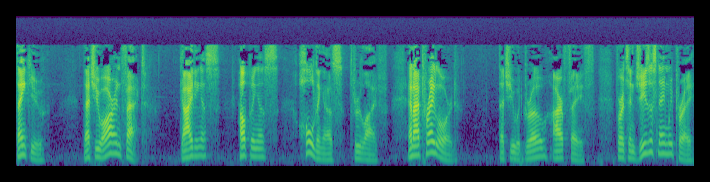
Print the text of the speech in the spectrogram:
thank you that you are, in fact, guiding us, helping us, holding us through life. And I pray, Lord, that you would grow our faith. For it's in Jesus' name we pray.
